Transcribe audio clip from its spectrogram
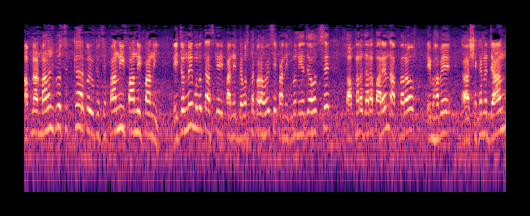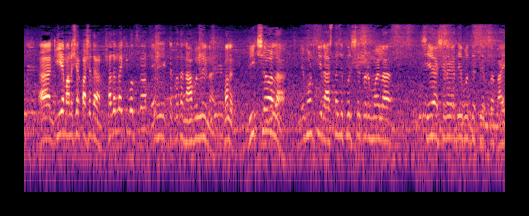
আপনার মানুষগুলো চিৎকার করে উঠেছে পানি পানি পানি। এই জন্যই মূলত আজকে এই পানির ব্যবস্থা করা হয়েছে এই পানিগুলো নিয়ে যাওয়া হচ্ছে। তো আপনারা যারা পারেন আপনারাও এভাবে সেখানে যান। গিয়ে মানুষের পাশে দাঁড়ান। সাজান ভাই কি বলছিলেন আপনি? একটা কথা না বললেই নয়। বলেন। রিক্সাওয়ালা এমনকি রাস্তা যে পরিষ্কার করে ময়লা সে একশো টাকা দিয়ে বলতেছে ভাই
